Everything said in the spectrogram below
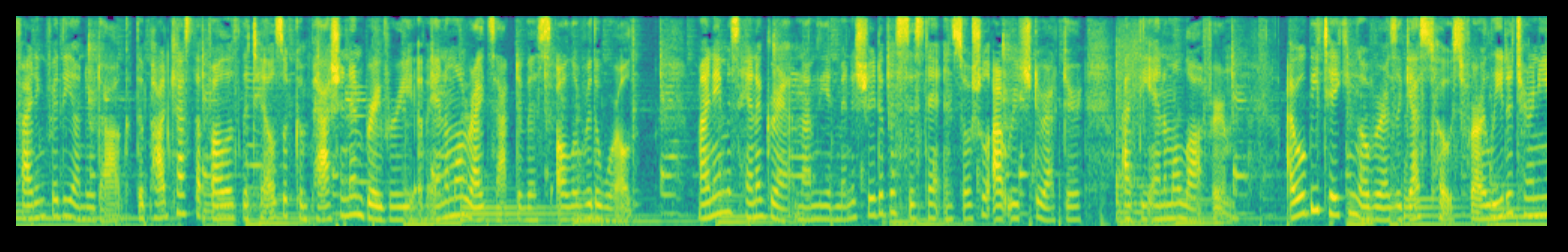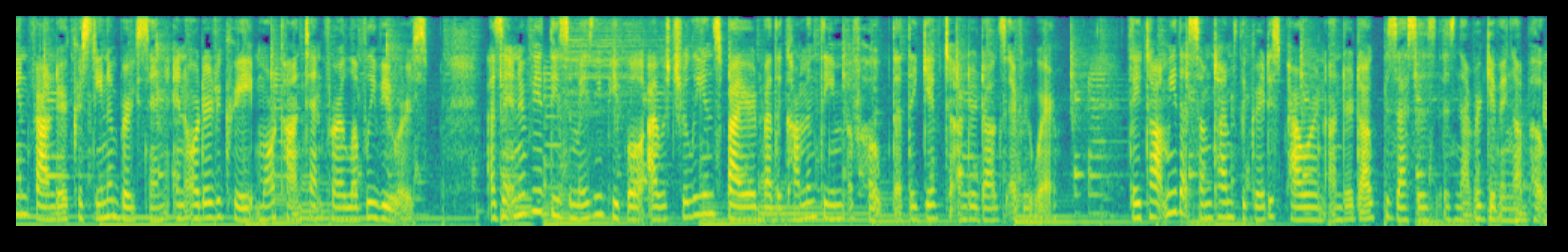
Fighting for the Underdog, the podcast that follows the tales of compassion and bravery of animal rights activists all over the world. My name is Hannah Grant, and I'm the Administrative Assistant and Social Outreach Director at the Animal Law Firm. I will be taking over as a guest host for our lead attorney and founder, Christina Bergson, in order to create more content for our lovely viewers. As I interviewed these amazing people, I was truly inspired by the common theme of hope that they give to underdogs everywhere. They taught me that sometimes the greatest power an underdog possesses is never giving up hope.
